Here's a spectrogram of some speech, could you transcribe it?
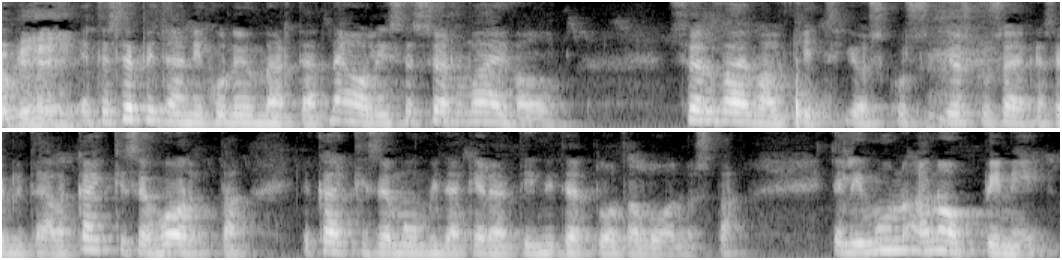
okei. Okay. Että se pitää niin kuin ymmärtää, että nämä oli se survival, survival kit joskus, joskus aikaisemmin täällä. Kaikki se hortta ja kaikki se muu, mitä kerättiin itse tuolta luonnosta. Eli mun anoppini,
